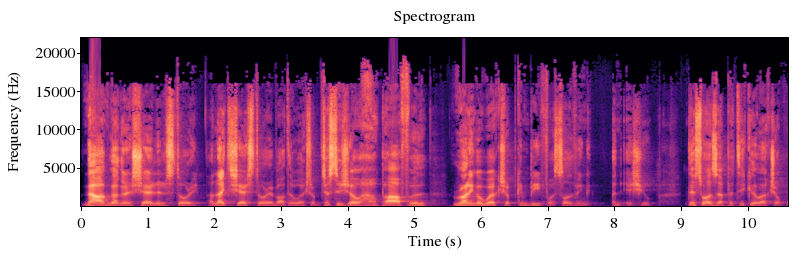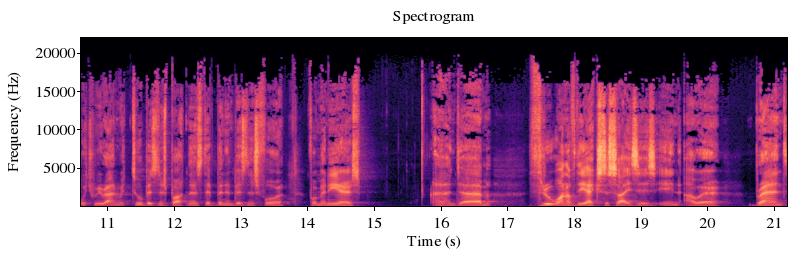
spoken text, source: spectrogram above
Now I'm going to share a little story. I'd like to share a story about the workshop just to show how powerful running a workshop can be for solving an issue. This was a particular workshop which we ran with two business partners. They've been in business for, for many years. And um, through one of the exercises in our brand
